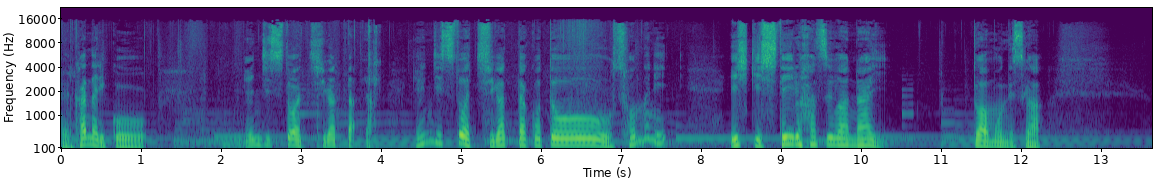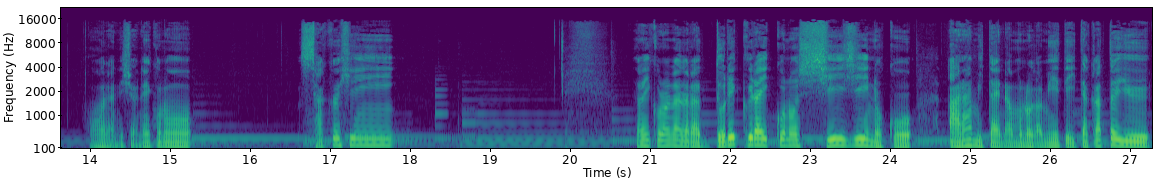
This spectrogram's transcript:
えー、かなりこう現実とは違った。いや現実とは違ったことをそんなに意識しているはずはない。とは思うんですが、どうなんでしょうね。この作品、何頃ながらどれくらいこの CG のこう、あらみたいなものが見えていたかという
